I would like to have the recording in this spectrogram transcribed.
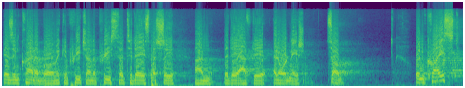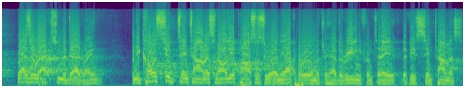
is incredible, and we can preach on the priesthood today, especially on the day after an ordination. So, when Christ resurrects from the dead, right? When he comes to St. Thomas and all the apostles who are in the upper room, which we have the reading from today, the feast of St. Thomas,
